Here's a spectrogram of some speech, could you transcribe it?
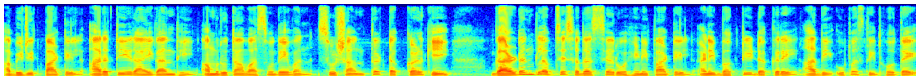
Abhijit Patil Aarti Raigandhi Amruta Vasudevan Sushant Takkalki garden क्लबचे सदस्य रोहिणी पाटील आणि भक्ती डकरे आदी उपस्थित होते.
